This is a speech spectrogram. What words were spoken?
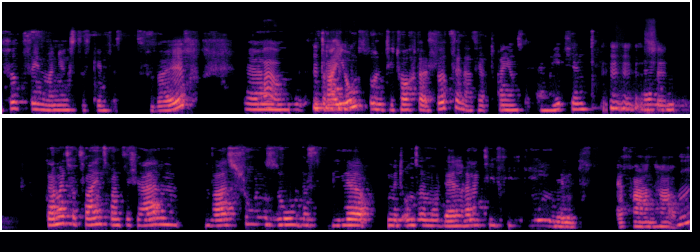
14, mein jüngstes Kind ist zwölf. Ähm, wow. drei Jungs und die Tochter ist 14, also ich habe drei Jungs und ein Mädchen. ähm, damals vor 22 Jahren war es schon so, dass wir mit unserem Modell relativ viel Gegenwind erfahren haben.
